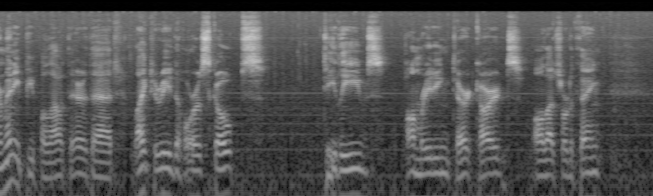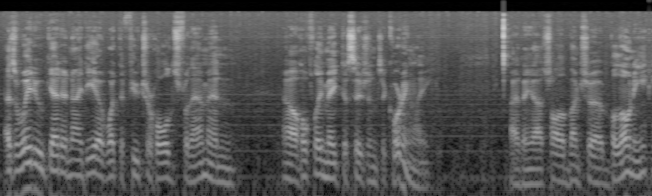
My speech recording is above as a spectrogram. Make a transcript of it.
There are many people out there that like to read the horoscopes, tea leaves, palm reading, tarot cards, all that sort of thing, as a way to get an idea of what the future holds for them and uh, hopefully make decisions accordingly. I think that's all a bunch of baloney.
